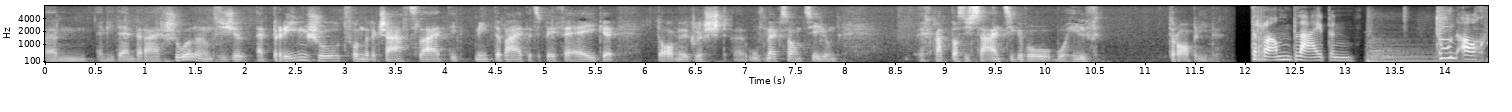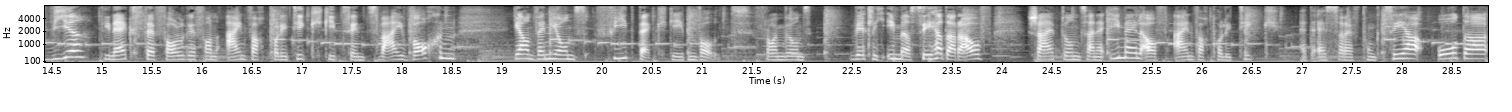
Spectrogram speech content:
ähm, in diesem Bereich schulen Und es ist eine Bringschuld von einer Geschäftsleitung, die Mitarbeiter zu befähigen, da möglichst äh, aufmerksam zu sein. Und ich glaube, das ist das Einzige, was hilft, dranbleiben. Dranbleiben tun auch wir. Die nächste Folge von Einfach Politik gibt es in zwei Wochen. Ja, und wenn ihr uns Feedback geben wollt, freuen wir uns wirklich immer sehr darauf. Schreibt uns eine E-Mail auf einfachpolitik.srf.ch oder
